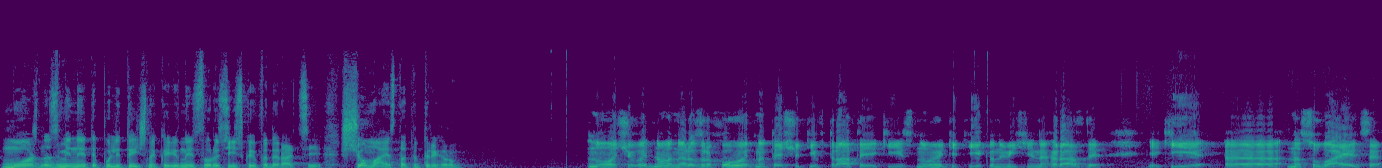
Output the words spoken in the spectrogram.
можна змінити політичне керівництво Російської Федерації? Що має стати тригером? Ну, очевидно, вони розраховують на те, що ті втрати, які існують, і ті економічні негаразди, які е, насуваються,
